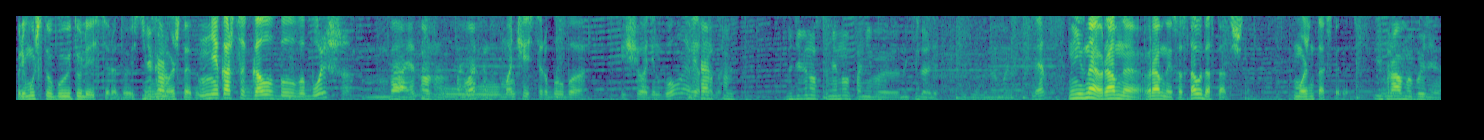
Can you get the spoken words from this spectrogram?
преимущество будет у Лестера. То есть, Мне не кажется- может этот. Мне кажется, голов было бы больше. Да, я тоже согласен. У Манчестера был бы еще один гол, Мне наверное. кажется, за 90 минут они бы накидали. Было бы нормально. бы. Да? Ну, не знаю, равно, равные составы достаточно. Можно так сказать. И травмы были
